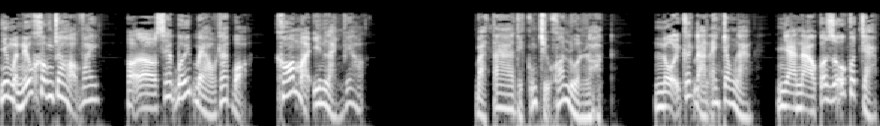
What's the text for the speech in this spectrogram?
Nhưng mà nếu không cho họ vay, họ ờ, sẽ bới bèo ra bỏ, khó mà yên lành với họ. Bà ta thì cũng chịu khó luồn lọt. Nội các đàn anh trong làng, nhà nào có dỗ có chạp,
